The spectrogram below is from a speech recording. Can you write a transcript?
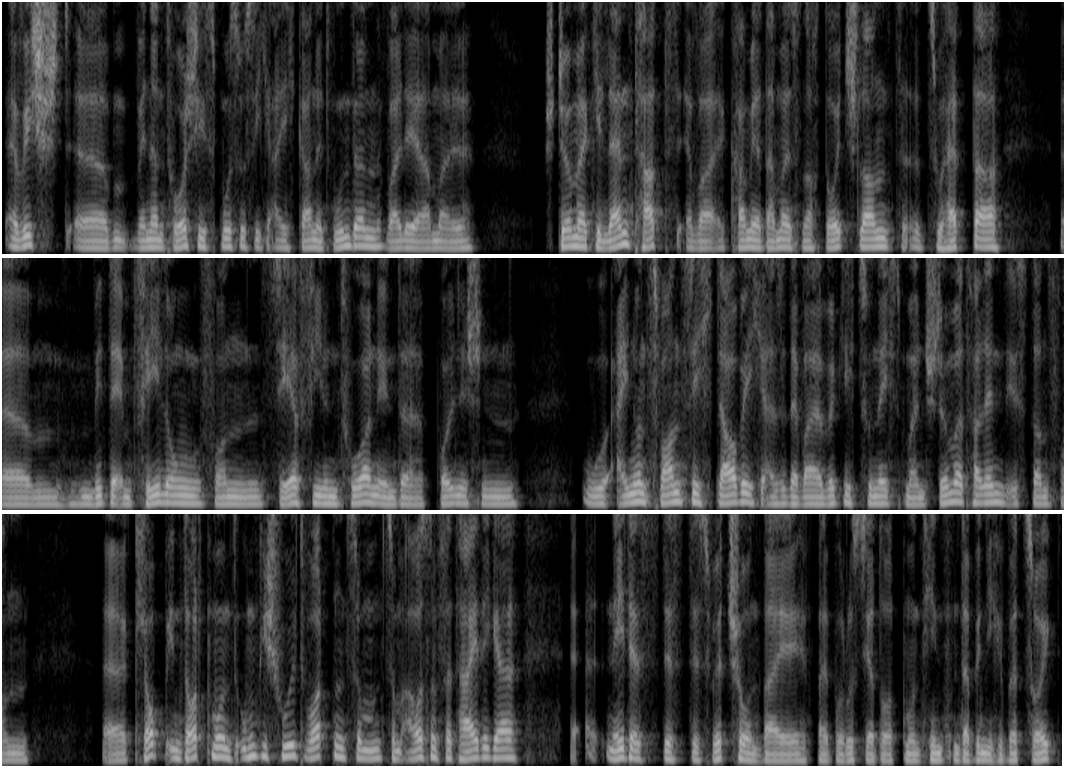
erwischt. Ähm, wenn er ein Tor schießt, muss man sich eigentlich gar nicht wundern, weil er ja mal Stürmer gelernt hat. Er, war, er kam ja damals nach Deutschland äh, zu Hertha ähm, mit der Empfehlung von sehr vielen Toren in der polnischen U21, glaube ich. Also der war ja wirklich zunächst mal ein Stürmertalent, ist dann von Klopp in Dortmund umgeschult worden zum, zum Außenverteidiger. Äh, nee, das, das, das wird schon bei, bei Borussia Dortmund hinten, da bin ich überzeugt.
